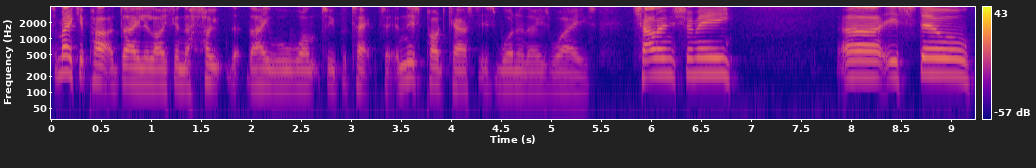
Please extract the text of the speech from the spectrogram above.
to make it part of daily life in the hope that they will want to protect it. And this podcast is one of those ways. Challenge for me uh, is still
